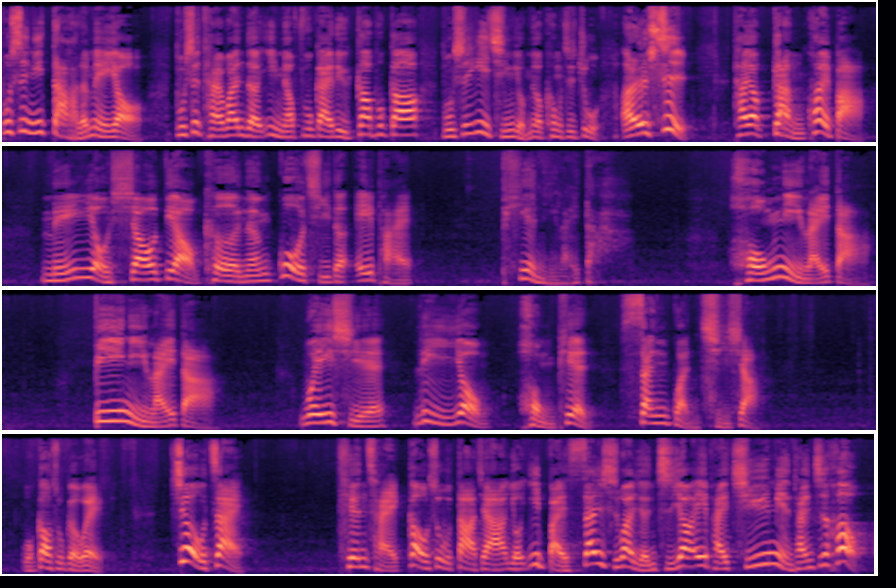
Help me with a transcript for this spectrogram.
不是你打了没有，不是台湾的疫苗覆盖率高不高，不是疫情有没有控制住，而是他要赶快把没有消掉、可能过期的 A 牌骗你来打，哄你来打，逼你来打，威胁、利用、哄骗。三管齐下，我告诉各位，就在天才告诉大家有一百三十万人只要 A 牌，其余免谈之后，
